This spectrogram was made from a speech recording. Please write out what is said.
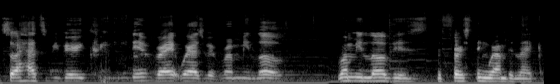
So I had to be very creative, right? Whereas with Run Me Love, Run Me Love is the first thing where I'm be like,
